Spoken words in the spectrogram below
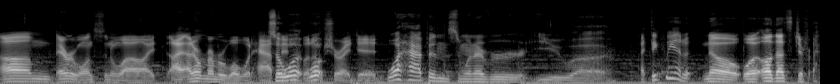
Um, every once in a while, I I, don't remember what would happen, so what- but I'm sure I did. What happens whenever you? uh I think we had a, no. Well, oh, that's different.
